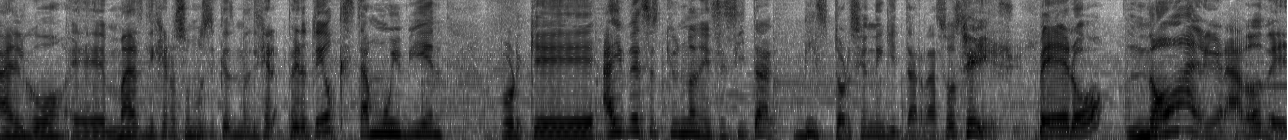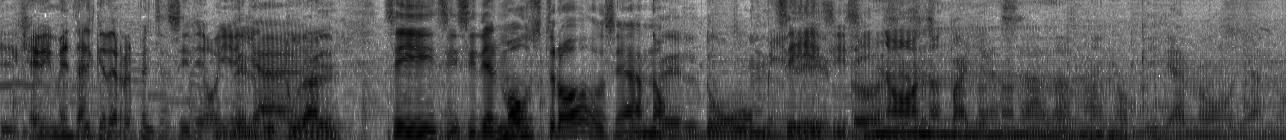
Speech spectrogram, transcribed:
algo eh, más ligero. Su música es más ligera. Pero te digo que está muy bien. Porque hay veces que uno necesita distorsión y guitarrazos. Sí, sí, sí. Pero no al grado del heavy metal que de repente así de, oye, Del ya. gutural. Sí, sí, sí, del monstruo. O sea, no. Del Doom y Sí, de sí, sí, no, no, no, no, no, no, no, no, mano, no. que ya no, ya no.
